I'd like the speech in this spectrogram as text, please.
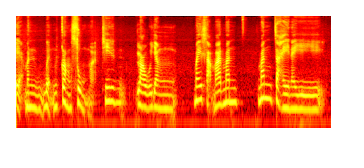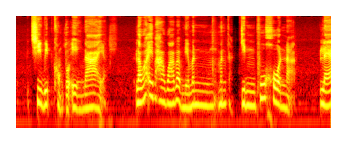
ยอะ มันเหมือนกล่องสุ่มอะ ที่เรายังไม่สามารถมั่นมั่นใจในชีวิตของตัวเองได้อะแล้วว่าไอ้ภาวะแบบนี้มันมันกัดกินผู้คนอะ และ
